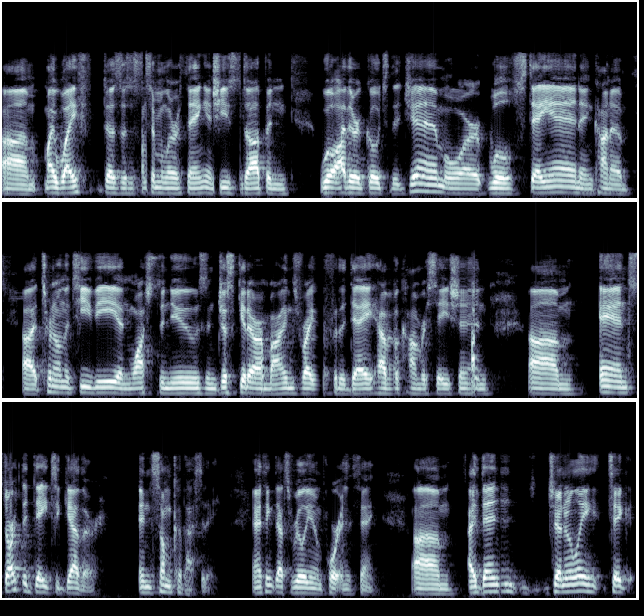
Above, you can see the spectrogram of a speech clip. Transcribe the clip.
Um, my wife does a similar thing, and she's up and we'll either go to the gym or we'll stay in and kind of uh, turn on the TV and watch the news and just get our minds right for the day, have a conversation, um, and start the day together in some capacity. And I think that's really important thing. Um, I then generally take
